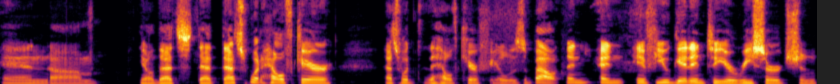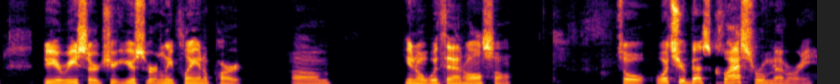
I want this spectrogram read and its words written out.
And um you know that's that that's what healthcare that's what the healthcare field is about. And and if you get into your research and do your research you're, you're certainly playing a part um you know with that also. So what's your best classroom memory?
